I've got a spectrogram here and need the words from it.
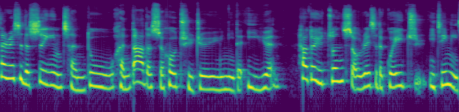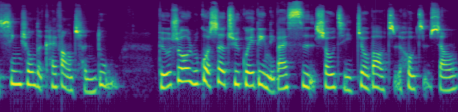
在瑞士的适应程度很大的时候取决于你的意愿，还有对于遵守瑞士的规矩以及你心胸的开放程度。比如说，如果社区规定礼拜四收集旧报纸后纸箱，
